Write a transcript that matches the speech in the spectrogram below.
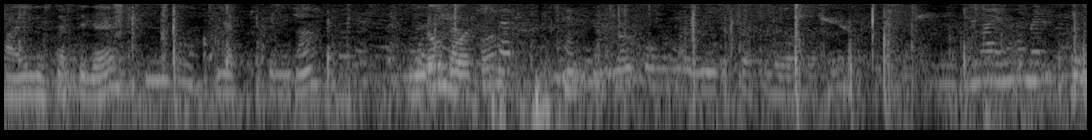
ಹಾಂ ಇಲ್ಲಿ ಸ್ಟೆಪ್ Thank you.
